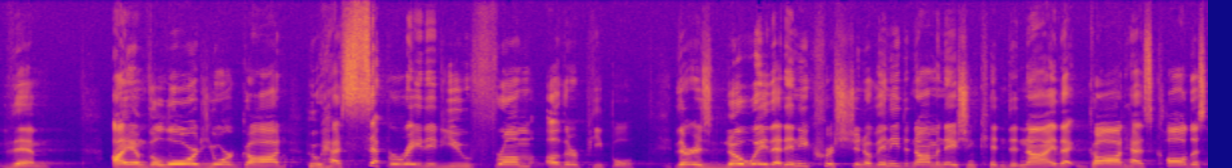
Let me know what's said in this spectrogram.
them. I am the Lord your God who has separated you from other people. There is no way that any Christian of any denomination can deny that God has called us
